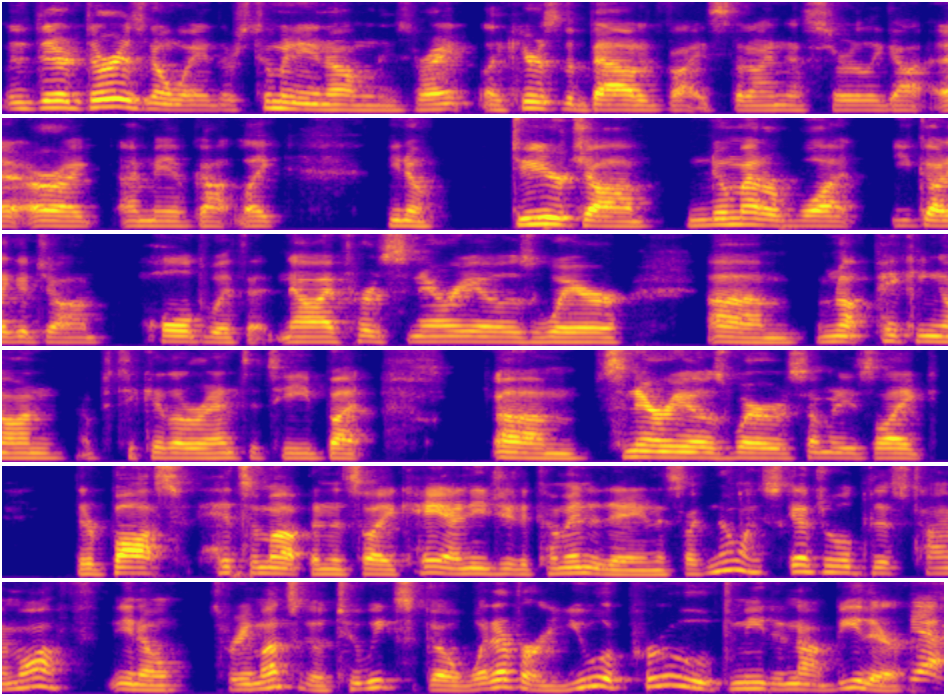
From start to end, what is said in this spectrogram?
There there is no way. There's too many anomalies, right? Like here's the bad advice that I necessarily got uh, or I, I may have got like, you know, do your job no matter what. You got a good job. Hold with it. Now I've heard scenarios where um I'm not picking on a particular entity, but um scenarios where somebody's like their boss hits them up and it's like, "Hey, I need you to come in today." And it's like, "No, I scheduled this time off, you know, 3 months ago, 2 weeks ago, whatever. You approved me to not be there." Yeah.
